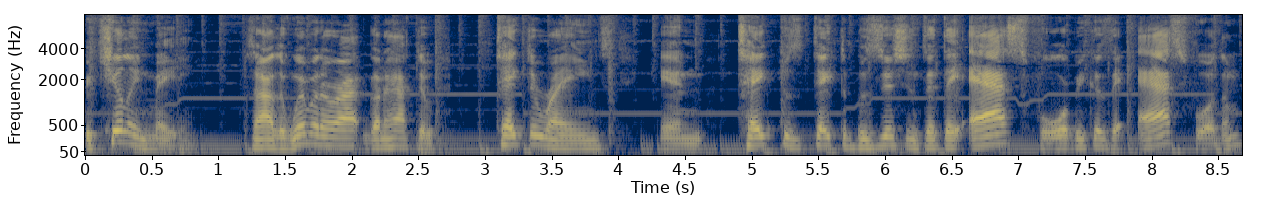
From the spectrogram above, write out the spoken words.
You're killing mating. So now the women are going to have to take the reins and take take the positions that they asked for because they asked for them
